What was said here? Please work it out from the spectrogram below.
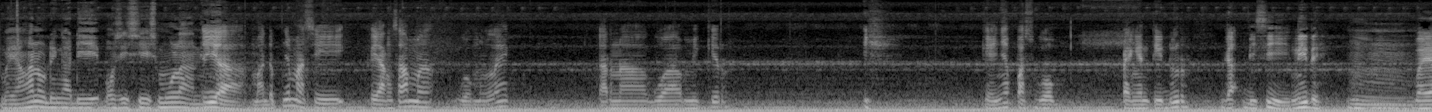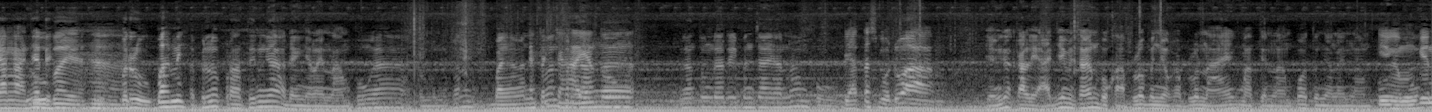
Bayangan udah nggak di posisi semula nih. iya madepnya masih ke yang sama gua melek karena gua mikir ih kayaknya pas gua pengen tidur nggak di sini deh Hmm. bayangannya Berubah deh ya. berubah nih Tapi lo perhatiin nggak ada yang nyalain lampu nggak? Temen kan bayangan itu kan cahaya tergantung tergantung dari pencahayaan lampu. di atas gua doang Ya enggak kali aja misalkan bokap lo, penyokap lo naik matiin lampu atau nyalain lampu. Iya, nggak mungkin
